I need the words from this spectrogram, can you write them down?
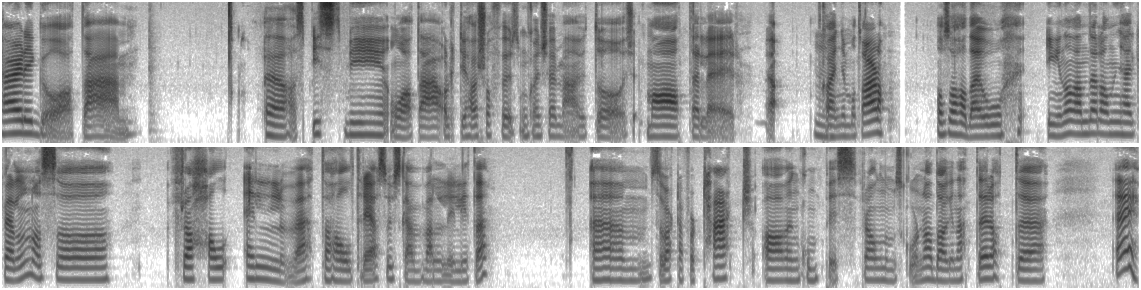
helg, og at jeg eh, har spist mye, og at jeg alltid har sjåfør som kan kjøre meg ut og kjøpe mat, eller ja, hva enn det måtte være, da. Og så hadde jeg jo ingen av de delene denne kvelden, og så fra halv elleve til halv tre så husker jeg veldig lite. Um, så ble jeg fortært av en kompis fra ungdomsskolen da, dagen etter at uh, Hei,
